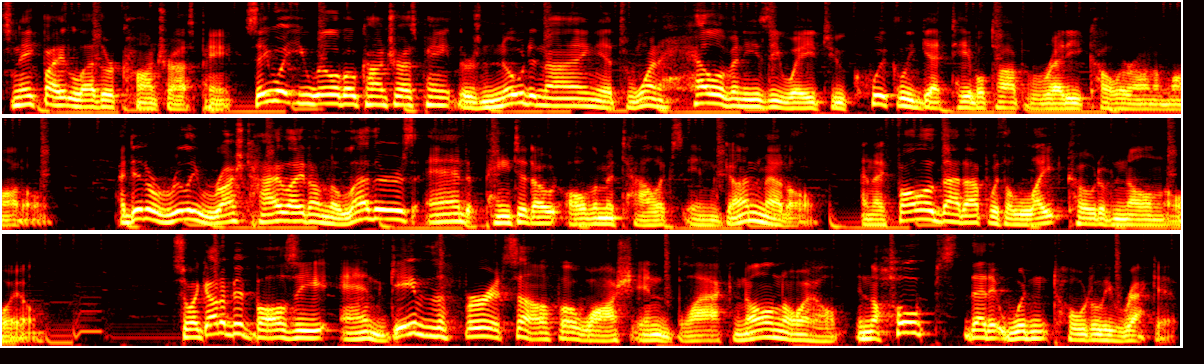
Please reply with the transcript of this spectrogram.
Snakebite leather contrast paint. Say what you will about contrast paint, there's no denying it's one hell of an easy way to quickly get tabletop ready color on a model. I did a really rushed highlight on the leathers and painted out all the metallics in gunmetal. And I followed that up with a light coat of Nuln Oil. So I got a bit ballsy and gave the fur itself a wash in black Nuln Oil in the hopes that it wouldn't totally wreck it.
